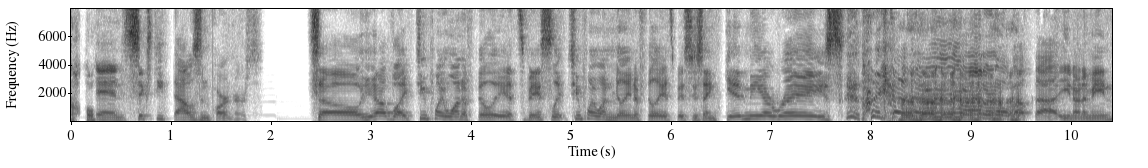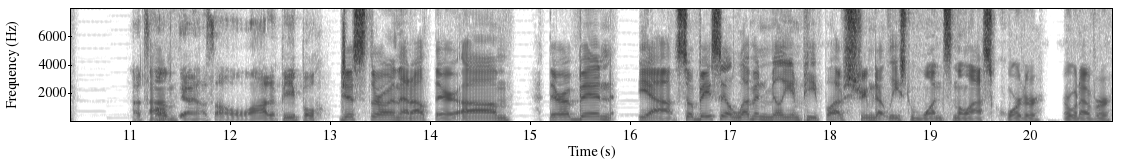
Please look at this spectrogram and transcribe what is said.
Oh. and 60,000 partners. So you have like 2.1 affiliates, basically 2.1 million affiliates, basically saying, "Give me a raise." like I don't, I don't know about that. You know what I mean? That's Um, a, yeah, that's a lot of people. Just throwing that out there. Um, there have been yeah. So basically, 11 million people have streamed at least once in the last quarter or whatever.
